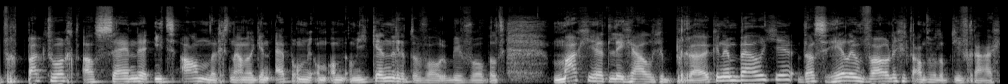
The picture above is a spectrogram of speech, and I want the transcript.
verpakt wordt als zijnde iets anders, namelijk een app om, om, om, om je kinderen te volgen bijvoorbeeld. Mag je het legaal gebruiken in België? Dat is heel eenvoudig het antwoord op die vraag.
